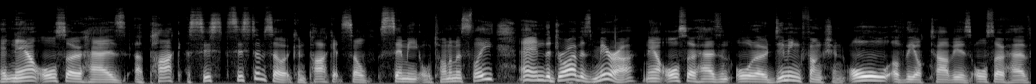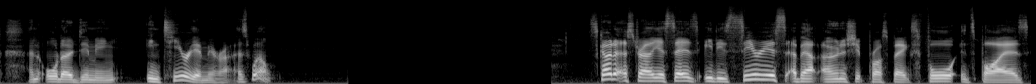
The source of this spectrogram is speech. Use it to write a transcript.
it now also has a park assist system, so it can park itself semi-autonomously. And the driver's mirror now also has an auto dimming function. All of the Octavias also have an auto dimming interior mirror as well. Skoda Australia says it is serious about ownership prospects for its buyers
